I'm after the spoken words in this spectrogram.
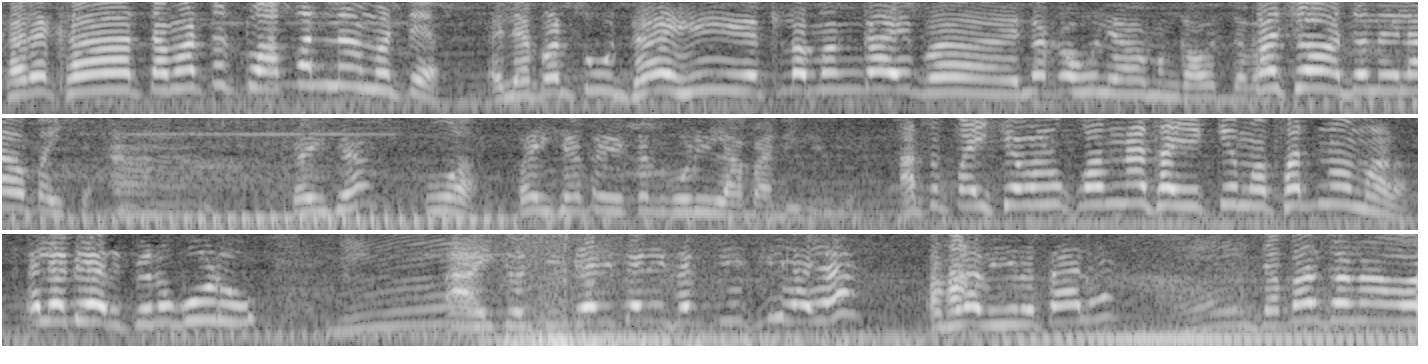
ખરેખર તમારે તો ટોપ જ ના મટે. એટલે પણ તું જઈ એટલે મંગાઈ ભાઈ. ન કહું લેવા મંગાવો દવા. કશો વાંધો નહીં લાવો પૈસા. પૈસા? કુવા. પૈસા તો એક જ ગોળી લાવવાની છે. આ તો પૈસા વાળું કોમ ના થાય એકે મફત ન મળે. એટલે બે રૂપિયાનું ગોળું. આઈ ગયો છે બે રૂપિયાની ખર્ચી એટલી આયા? હમણાં વીર હતા લે? જબર ગણાવો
